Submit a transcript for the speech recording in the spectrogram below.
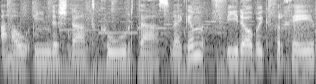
auch in der Stadt Chur. Das wegen dem Feierabendverkehr.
